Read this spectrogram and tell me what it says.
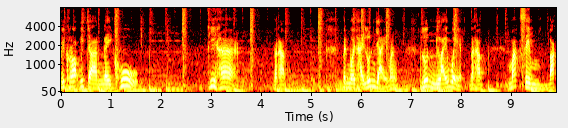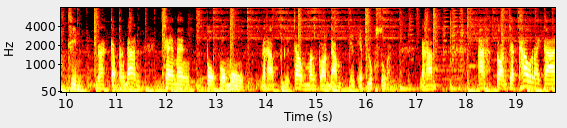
วิเคราะห์วิจารณ์ในคู่ที่ 5 นะครับ เป็นมวยไทยรุ่นใหญ่มั่งรุ่นไลท์เวทนะครับมักซิมบักทินนะกับทางด้านแชร์แมงโปโกมูนะครับหรือเจ้ามังกรดำ NF ลูกสวน นะครับอะก่อนจะเข้ารายการ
